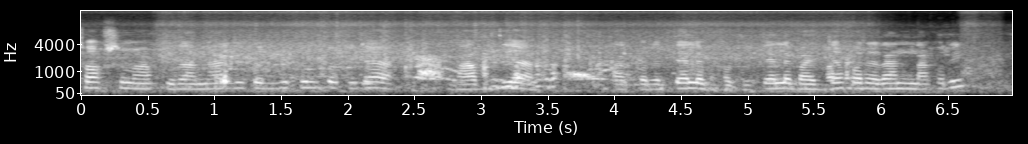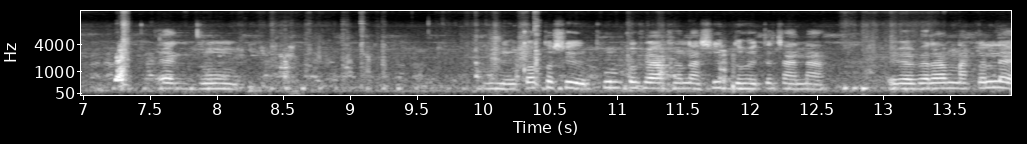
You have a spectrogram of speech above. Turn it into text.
সবসময় পুরা আমি আগে করি ফুলকপিটা, ভাপ দিয়া, তারপরে তেলে ভাজি। তেলে ভাজা করে রান্না করি, একদম মানে কত ফুলকপি আসে না, সিদ্ধ হইতে চায় না, এভাবে রান্না করলে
